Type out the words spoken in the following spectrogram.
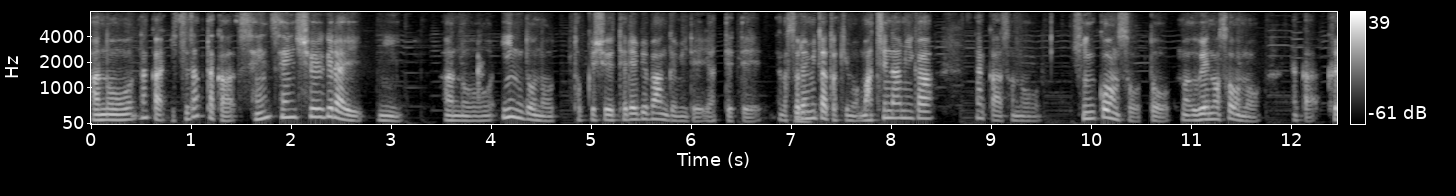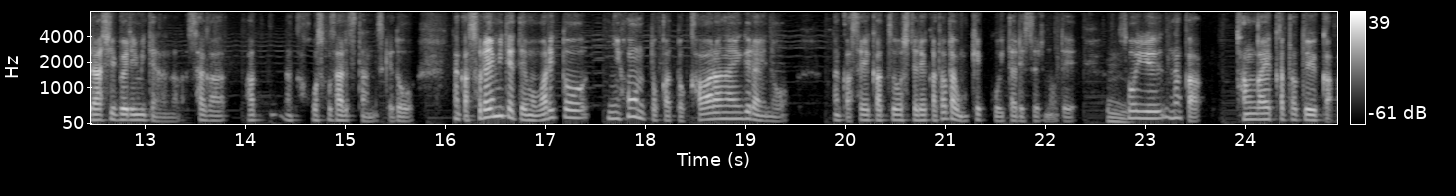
あの、なんかいつだったか先々週ぐらいに、あの、インドの特集テレビ番組でやってて、なんかそれ見た時も街並みが、なんかその貧困層と、まあ、上の層のなんか暮らしぶりみたいなのが差があなんか放送されてたんですけど、なんかそれ見てても割と日本とかと変わらないぐらいのなんか生活をしてる方とかも結構いたりするので、うん。そういうなんか考え方というか、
